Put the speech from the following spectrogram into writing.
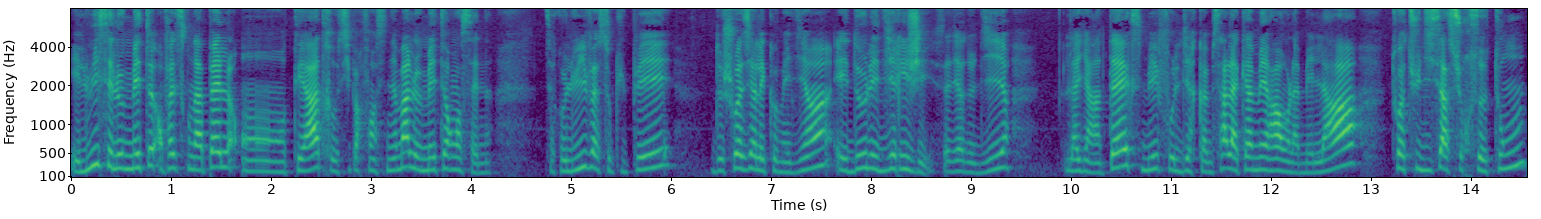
et lui, c'est le metteur, en fait, ce qu'on appelle en théâtre et aussi parfois en cinéma, le metteur en scène. C'est-à-dire que lui va s'occuper de choisir les comédiens et de les diriger. C'est-à-dire de dire, là, il y a un texte, mais il faut le dire comme ça, la caméra, on la met là, toi, tu dis ça sur ce ton.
